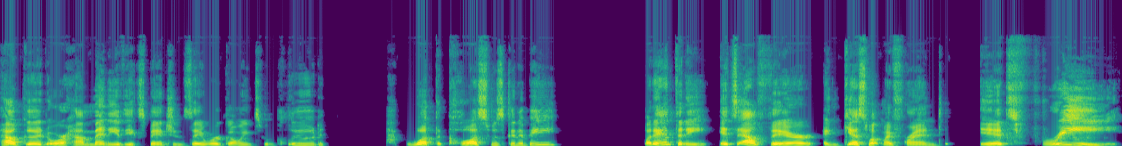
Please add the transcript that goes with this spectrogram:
how good or how many of the expansions they were going to include, what the cost was going to be. But Anthony, it's out there, and guess what, my friend? It's free.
